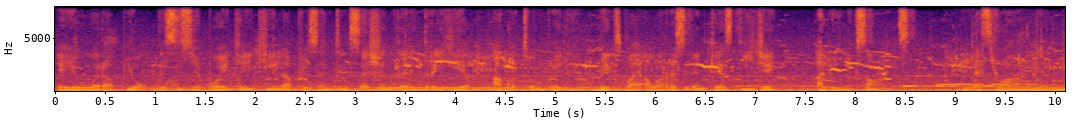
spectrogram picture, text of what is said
Hey yo, what up, yo? This is your boy K Killer presenting session 33 here on Aquatone Radio, mixed by our resident guest DJ, Alunic Sounds. Let's ride.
